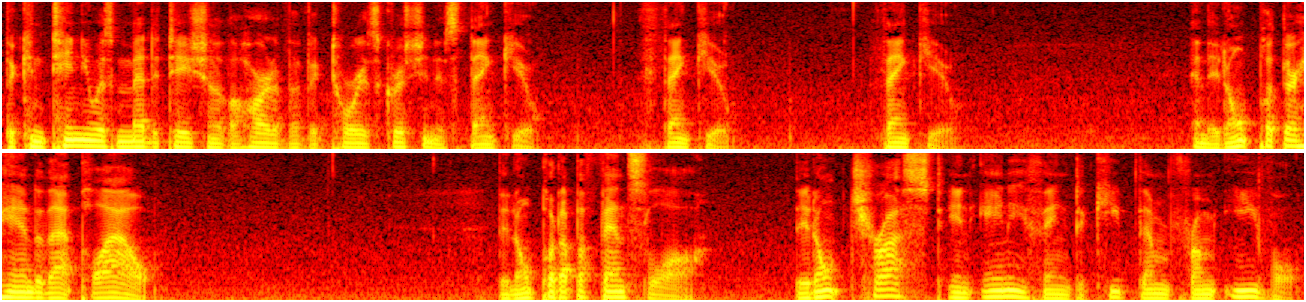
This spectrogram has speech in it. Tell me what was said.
the continuous meditation of the heart of a victorious Christian is thank you. Thank you. Thank you. And they don't put their hand to that plow. They don't put up a fence law. They don't trust in anything to keep them from evil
